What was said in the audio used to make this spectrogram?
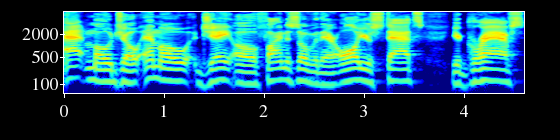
at Mojo M O J O. Find us over there. All your stats, your graphs,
